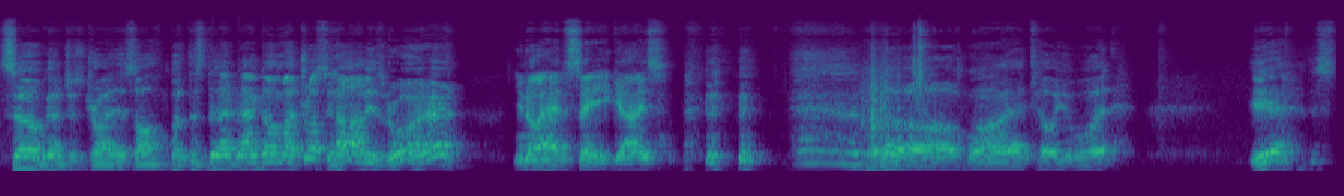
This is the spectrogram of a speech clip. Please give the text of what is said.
So I'm going to just dry this off and put this bag back on my trusty hobbies drawer. You know, I had to say it, you guys. oh, my, I tell you what. Yeah, this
